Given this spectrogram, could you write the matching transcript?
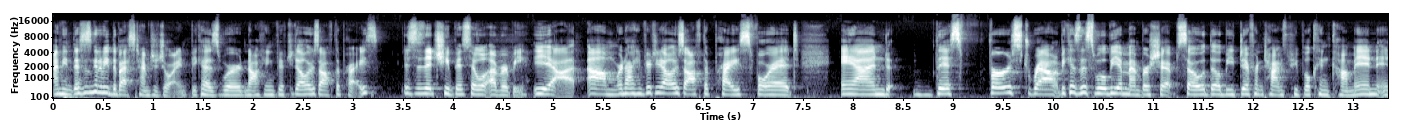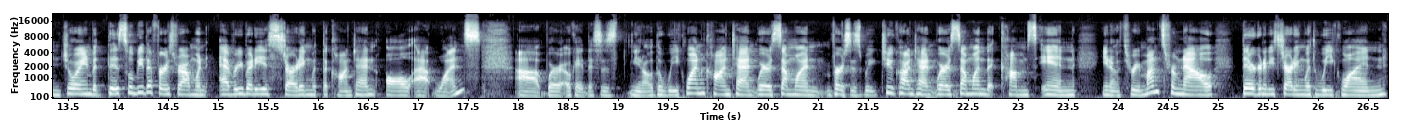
I mean, this is going to be the best time to join because we're knocking $50 off the price. This is the cheapest it will ever be. Yeah, um, we're knocking fifty dollars off the price for it, and this first round because this will be a membership, so there'll be different times people can come in and join. But this will be the first round when everybody is starting with the content all at once. Uh, where okay, this is you know the week one content, whereas someone versus week two content, whereas someone that comes in you know three months from now, they're going to be starting with week one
